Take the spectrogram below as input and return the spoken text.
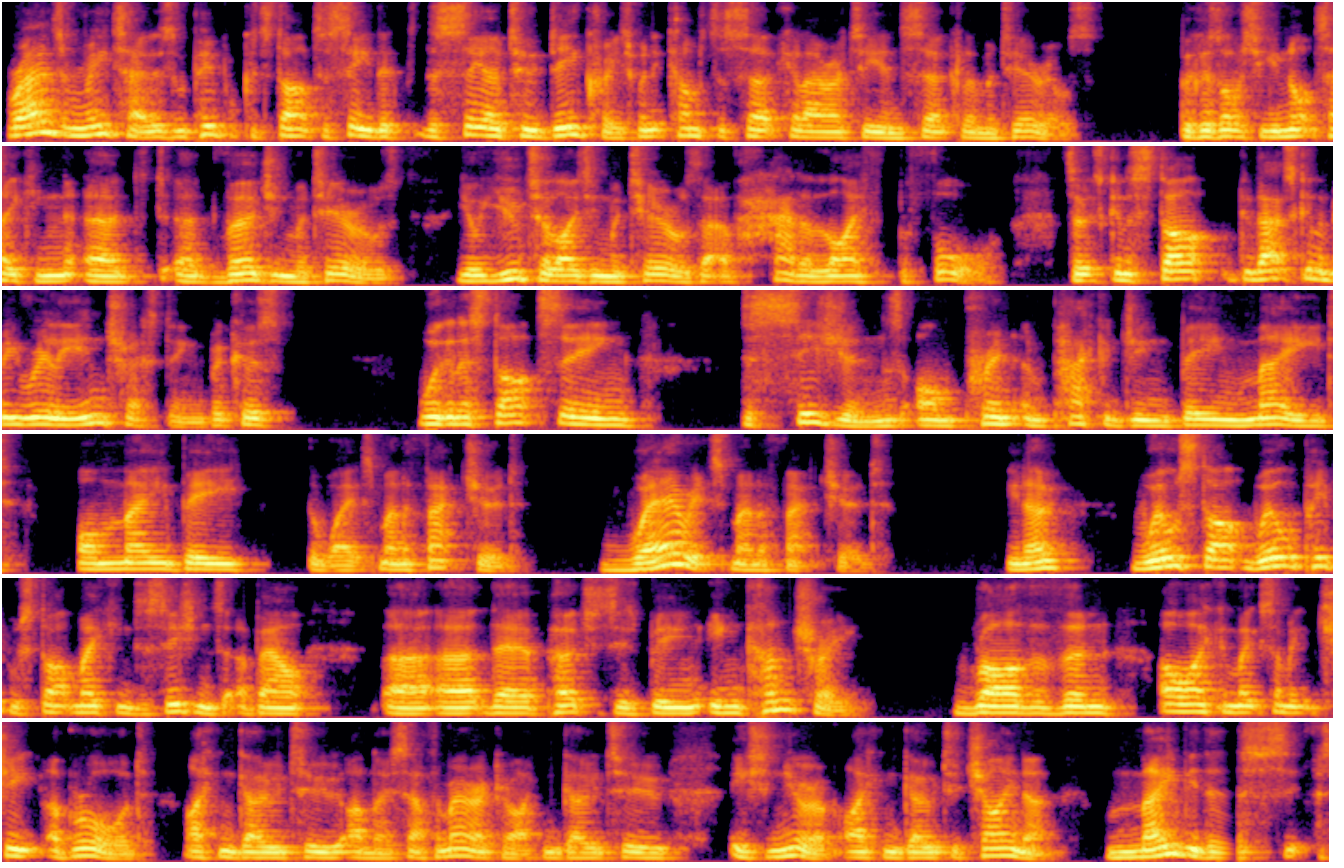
brands and retailers and people could start to see the, the CO2 decrease when it comes to circularity and circular materials because obviously you're not taking uh, uh, virgin materials you're utilizing materials that have had a life before so it's going to start that's going to be really interesting because we're going to start seeing decisions on print and packaging being made on maybe the way it's manufactured, where it's manufactured. You know, will start will people start making decisions about uh, uh, their purchases being in country rather than oh I can make something cheap abroad. I can go to I don't know South America. I can go to Eastern Europe. I can go to China. Maybe the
